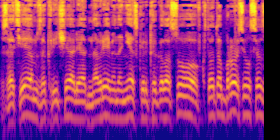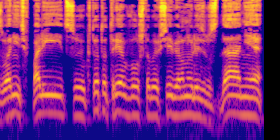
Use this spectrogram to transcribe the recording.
Затем закричали одновременно несколько голосов, кто-то бросился звонить в полицию, кто-то требовал, чтобы все вернулись в здание.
